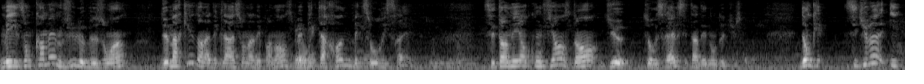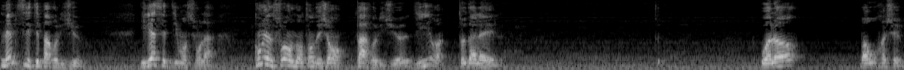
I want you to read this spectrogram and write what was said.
Mais ils ont quand même vu le besoin de marquer dans la déclaration d'indépendance Ben oui. Betachon Betzur Israël. C'est en ayant confiance dans Dieu. Tsur Israël, c'est un des noms de Dieu. Donc, si tu veux, il- même s'ils n'étaient pas religieux, il y a cette dimension-là. Combien de fois on entend des gens pas religieux dire Toda Lael Ou alors Baruch Hashem.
